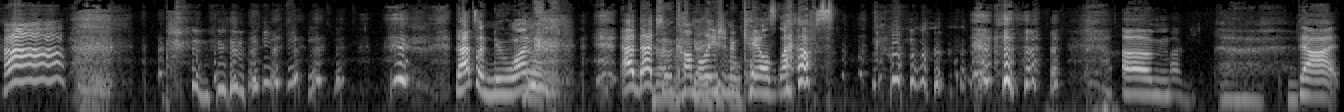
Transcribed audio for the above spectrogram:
ha! That's a new one. Add that to No, a compilation of Kale's laughs. um, that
